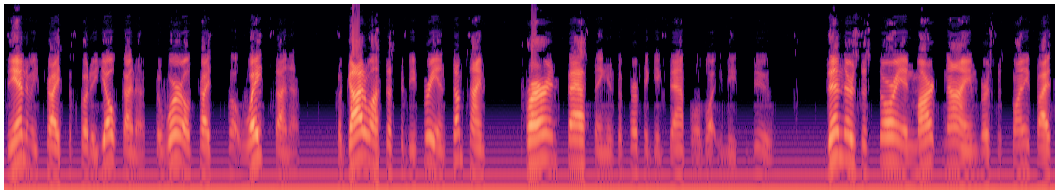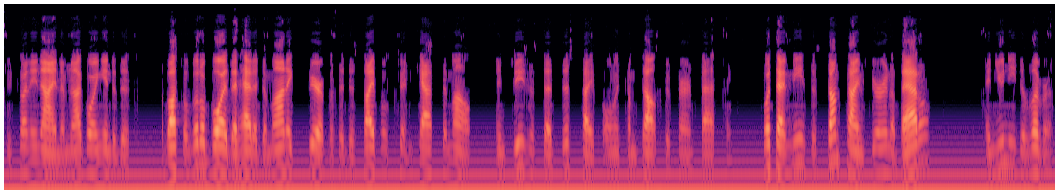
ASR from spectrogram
The enemy tries to put a yoke on us, the world tries to put weights on us. But God wants us to be free, and sometimes prayer and fasting is a perfect example of what you need to do. Then there's the story in Mark 9, verses 25 through 29. I'm not going into this about the little boy that had a demonic spirit, but the disciples couldn't cast him out. And Jesus said, This type only comes out through prayer and fasting. What that means is sometimes you're in a battle and you need deliverance.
